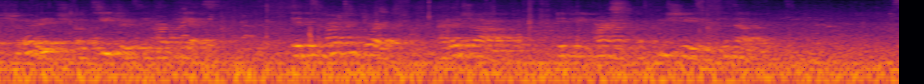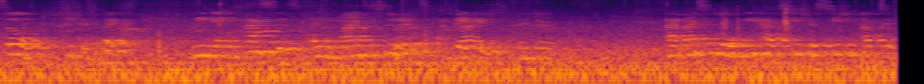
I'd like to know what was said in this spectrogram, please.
a shortage of teachers in RPS. It is hard to work at a job if you aren't appreciated enough. So, teachers quit, leaving classes and the minds of students vacant. At my school, we have teachers teaching up to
